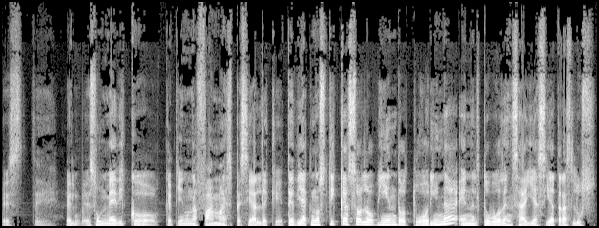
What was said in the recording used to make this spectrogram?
este él es un médico que tiene una fama especial de que te diagnostica solo viendo tu orina en el tubo de ensayo así a trasluz.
